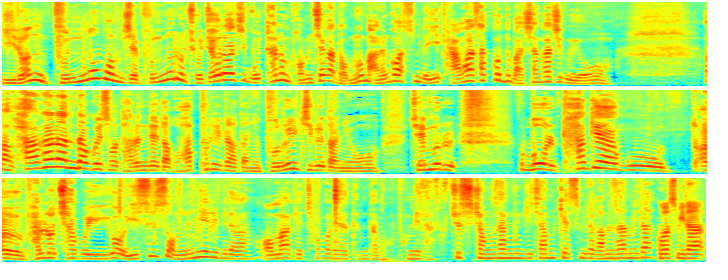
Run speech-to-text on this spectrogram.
이런 분노 범죄, 분노를 조절하지 못하는 범죄가 너무 많은 것 같습니다. 이 방화 사건도 마찬가지고요. 아, 화가 난다고 해서 다른 데다가 화풀이를 하다니, 불을 지르다니요. 재물을, 뭘 파괴하고, 아유, 발로 차고, 이거 있을 수 없는 일입니다. 엄하게 처벌해야 된다고 봅니다. 주스 정상근 기자 함께 했습니다. 감사합니다. 고맙습니다.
